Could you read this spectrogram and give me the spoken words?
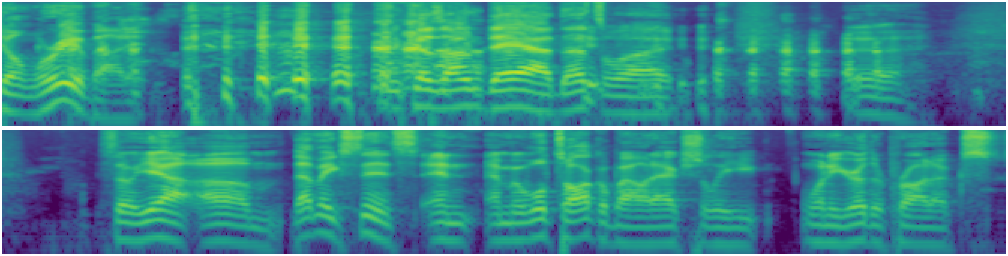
Don't worry about it. because I'm dad. That's why. So yeah, um, that makes sense. And I mean, we'll talk about actually one of your other products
